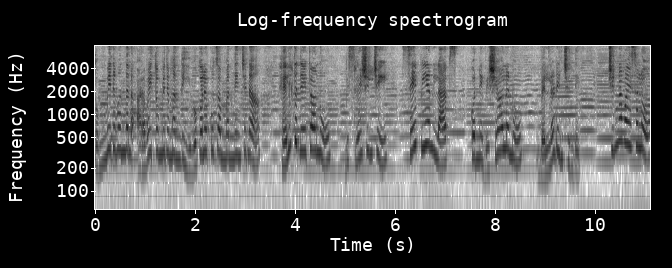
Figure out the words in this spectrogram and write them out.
తొమ్మిది వందల అరవై తొమ్మిది మంది యువకులకు సంబంధించిన హెల్త్ డేటాను విశ్లేషించి సేపియన్ ల్యాబ్స్ కొన్ని విషయాలను వెల్లడించింది. చిన్న వయసులో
